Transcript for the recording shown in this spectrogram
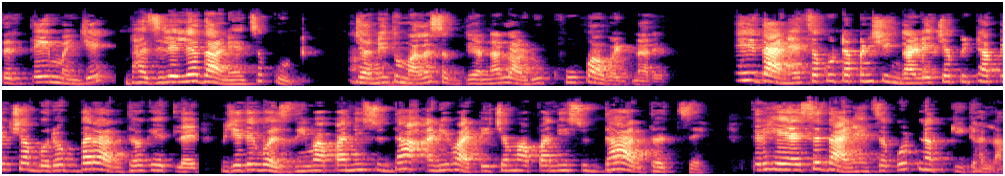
तर ते म्हणजे भाजलेल्या दाण्याचं कूट ज्याने तुम्हाला सगळ्यांना लाडू खूप आवडणार आहेत. हे दाण्याचं कूट आपण शिंगाड्याच्या पिठापेक्षा बरोबर अर्ध घेतलंय. म्हणजे ते वजनी मापाने सुद्धा आणि वाटीच्या मापाने सुद्धा अर्धच आहे. तर हे असं दाण्याचं कूट नक्की घाला.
